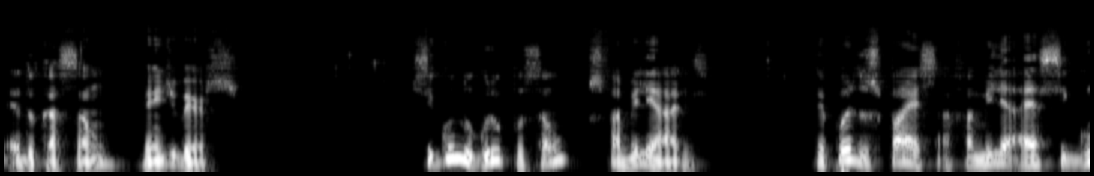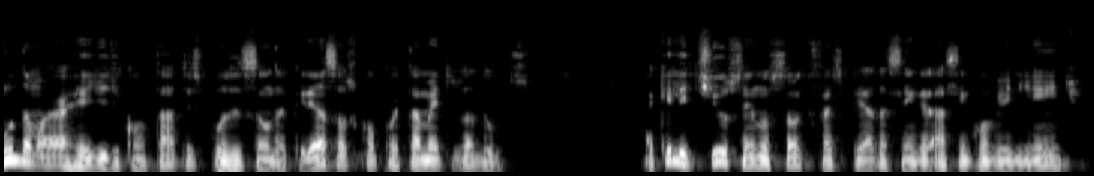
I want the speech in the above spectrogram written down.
educação vem de berço. O segundo grupo são os familiares. Depois dos pais, a família é a segunda maior rede de contato e exposição da criança aos comportamentos adultos. Aquele tio sem noção que faz piada sem graça e inconveniente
